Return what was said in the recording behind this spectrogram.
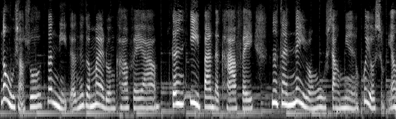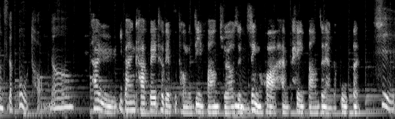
那我想说，那你的那个脉轮咖啡啊，跟一般的咖啡，那在内容物上面会有什么样子的不同呢？它与一般咖啡特别不同的地方，主要是净化和配方这两个部分。是，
